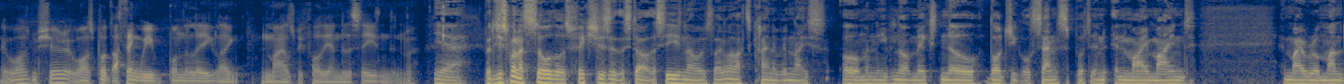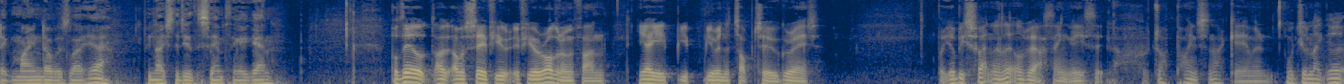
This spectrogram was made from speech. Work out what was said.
It was. I'm sure it was. But I think we won the league like miles before the end of the season, didn't we? Yeah, but just when I saw those fixtures at the start of the season, I was like, well, that's kind of a nice omen, even though it makes no logical sense. But in, in my mind, in my romantic mind, I was like, yeah, it'd be nice to do the same thing again. But they'll. I, I would say if you if you're a Rotherham fan, yeah, you, you you're in the top two, great. But you'll be sweating a little bit. I think you think, oh, we've dropped points in that game, and Would you like uh,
